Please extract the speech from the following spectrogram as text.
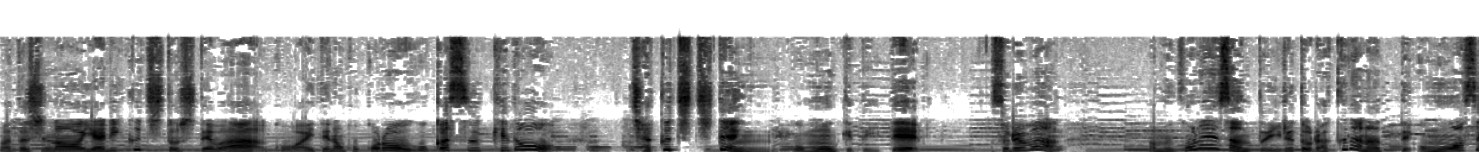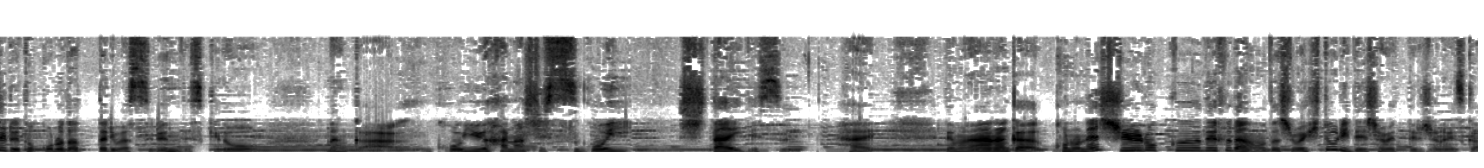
私のやり口としては、こう相手の心を動かすけど、着地地点を設けていて、それは、あ、向こう姉さんといると楽だなって思わせるところだったりはするんですけど、なんか、こういう話すごいしたいです。はい。でもな、なんか、このね、収録で普段私は一人で喋ってるじゃないですか。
